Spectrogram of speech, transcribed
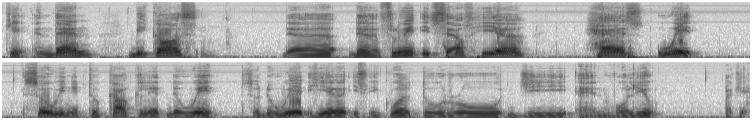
Okay, and then because the the fluid itself here has weight so we need to calculate the weight. So the weight here is equal to rho g and volume. Okay.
